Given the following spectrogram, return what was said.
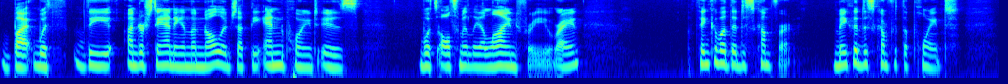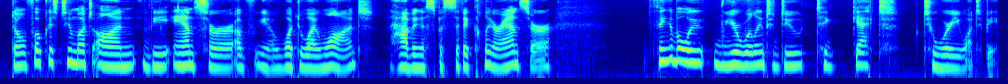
but with the understanding and the knowledge that the end point is what's ultimately aligned for you, right? Think about the discomfort. Make the discomfort the point. Don't focus too much on the answer of, you know, what do I want? Having a specific, clear answer. Think about what you're willing to do to get to where you want to be.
